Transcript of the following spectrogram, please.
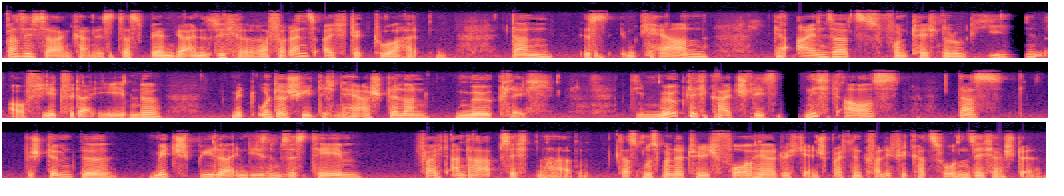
was ich sagen kann, ist, dass wenn wir eine sichere Referenzarchitektur halten, dann ist im Kern der Einsatz von Technologien auf jedweder Ebene mit unterschiedlichen Herstellern möglich. Die Möglichkeit schließt nicht aus, dass bestimmte Mitspieler in diesem System vielleicht andere Absichten haben. Das muss man natürlich vorher durch die entsprechenden Qualifikationen sicherstellen.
